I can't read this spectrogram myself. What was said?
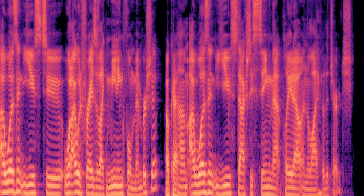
I wasn't used to what I would phrase as like meaningful membership. Okay. Um, I wasn't used to actually seeing that played out in the life of the church.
